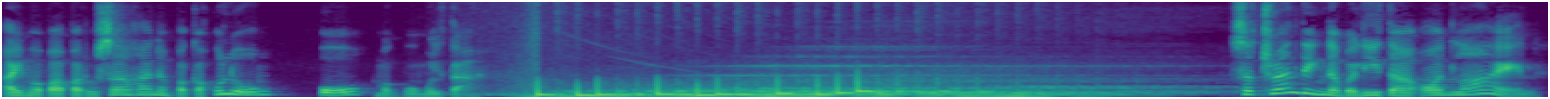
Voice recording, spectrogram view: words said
ay mapaparusahan ng pagkakulong o magmumulta. Sa trending na balita online,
